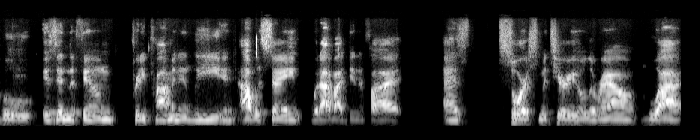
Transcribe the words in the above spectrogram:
who is in the film pretty prominently, and I would say what I've identified as source material around who I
